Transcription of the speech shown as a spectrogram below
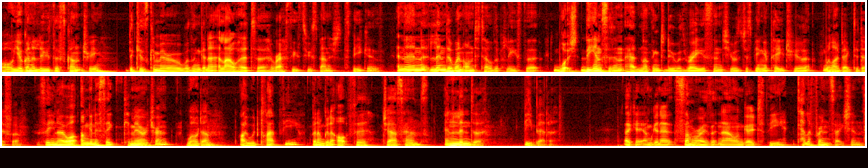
Oh, you're going to lose this country because Kimira wasn't going to allow her to harass these two Spanish speakers. And then Linda went on to tell the police that what sh- the incident had nothing to do with race and she was just being a patriot. Well, I beg to differ. So, you know what? I'm going to say, Kimira Trent, well done. I would clap for you, but I'm going to opt for jazz hands. And Linda, be better. Okay, I'm going to summarize it now and go to the tell a friend section.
